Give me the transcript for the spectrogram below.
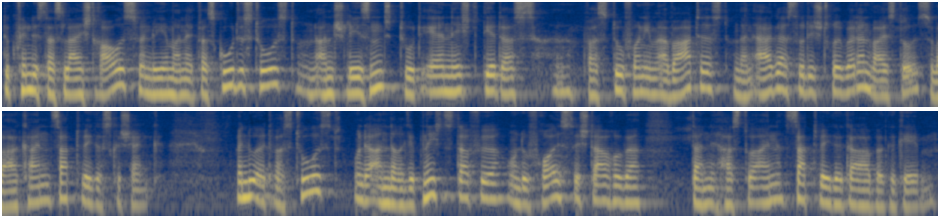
Du findest das leicht raus, wenn du jemandem etwas Gutes tust und anschließend tut er nicht dir das, was du von ihm erwartest und dann ärgerst du dich drüber, dann weißt du, es war kein sattwiges Geschenk. Wenn du etwas tust und der andere gibt nichts dafür und du freust dich darüber, dann hast du eine sattwige Gabe gegeben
